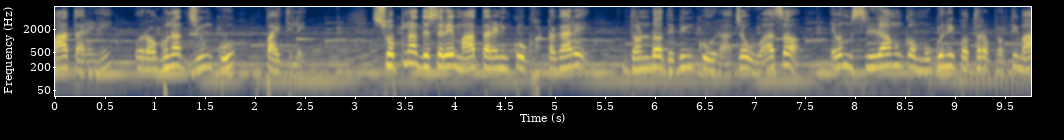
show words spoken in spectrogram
ମା ତାରିଣୀ ଓ ରଘୁନାଥଜୀଉଙ୍କୁ ପାଇଥିଲେ। ସ୍ୱପ୍ନାଦେଶରେ ମା ତାରିଣୀଙ୍କୁ ଘଟଗାଁରେ ଦଣ୍ଡଦେବୀଙ୍କୁ ରାଜ ଉଆସ ଏବଂ ଶ୍ରୀରାମଙ୍କ ମୁଗୁନି ପଥର ପ୍ରତିମା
